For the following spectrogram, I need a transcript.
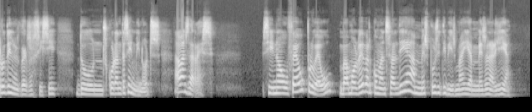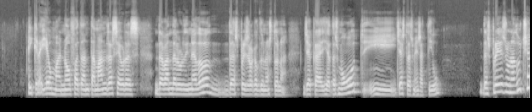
rutines d'exercici d'uns 45 minuts, abans de res. Si no ho feu, proveu-ho. Va molt bé per començar el dia amb més positivisme i amb més energia. I creieu-me, no fa tanta mandra seure's davant de l'ordinador després al cap d'una estona, ja que ja t'has mogut i ja estàs més actiu. Després una dutxa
